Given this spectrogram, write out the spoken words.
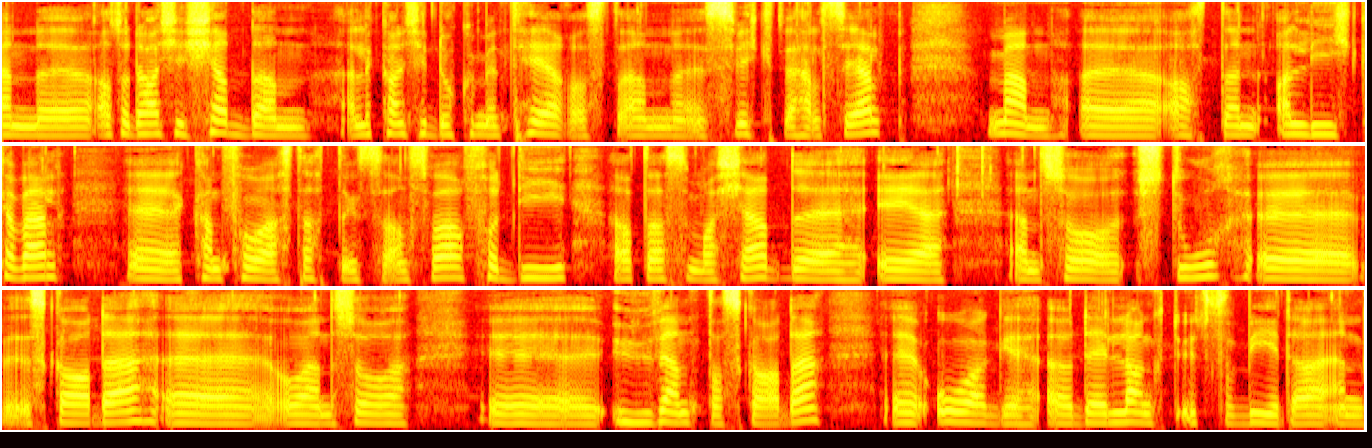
en eh, Altså det har ikke skjedd en Eller kan ikke dokumenteres en eh, svikt ved helsehjelp, men at en allikevel kan få erstatningsansvar fordi at det som har skjedd, er en så stor skade og en så uventa skade, og det er langt ut forbi det en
